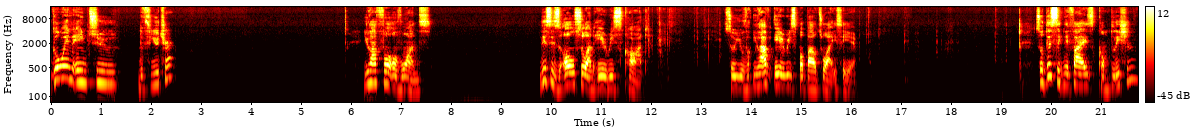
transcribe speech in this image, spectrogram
Going into the future, you have Four of Wands. This is also an Aries card. So you you have Aries pop out twice here. So this signifies completion.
